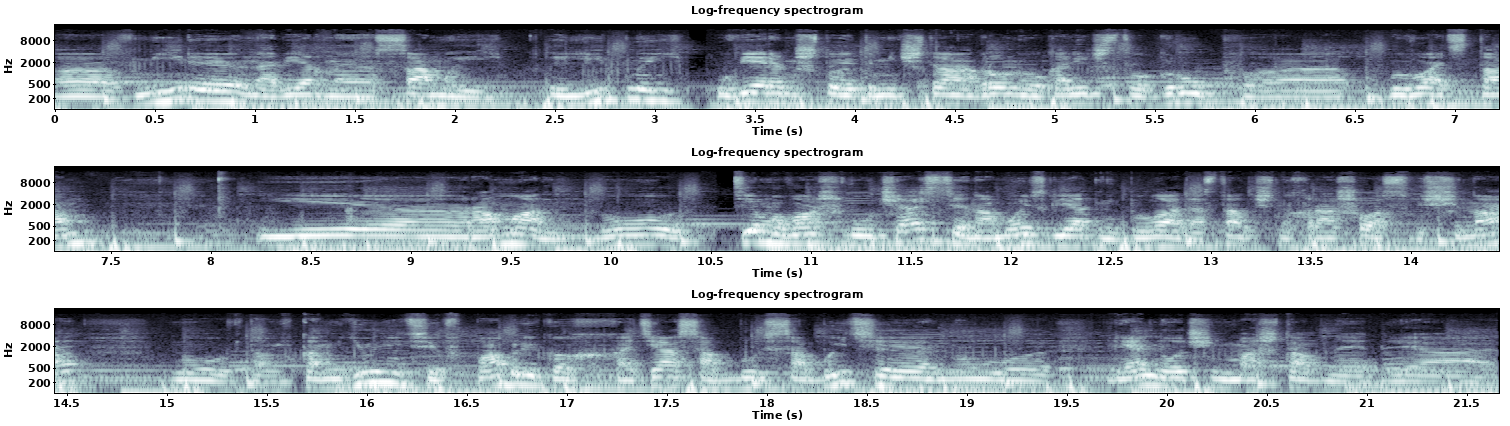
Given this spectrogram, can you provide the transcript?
э, в мире, наверное, самый элитный. Уверен, что это мечта огромного количества групп э, бывать там. И э, Роман, ну, тема вашего участия, на мой взгляд, не была достаточно хорошо освещена ну, там, в комьюнити, в пабликах, хотя соб- событие, ну, реально очень масштабное для,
